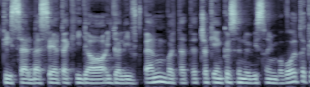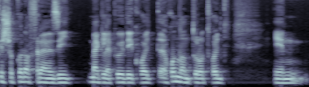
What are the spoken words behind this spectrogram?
tízszer beszéltek így a, így a liftben, vagy tehát csak ilyen köszönő viszonyban voltak, és akkor a Frenz így meglepődik, hogy honnan tudod, hogy én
